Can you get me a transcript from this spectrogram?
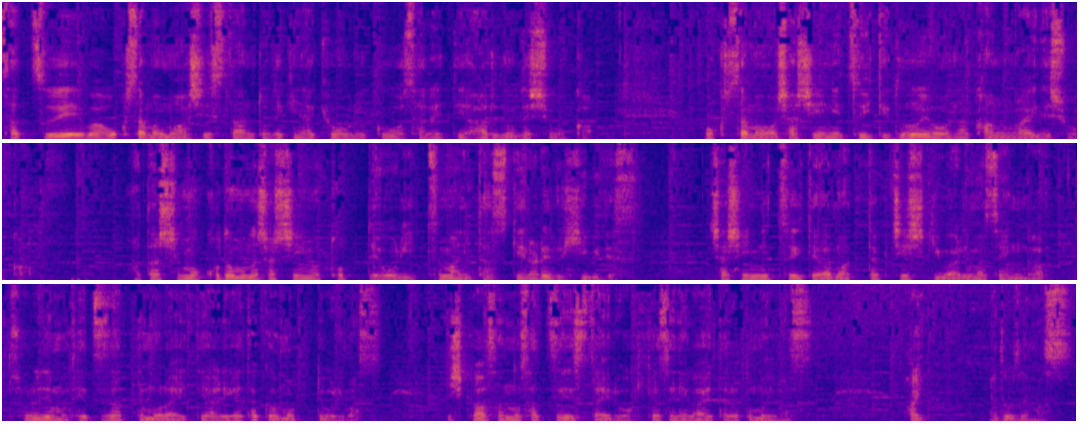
撮影は奥様もアシスタント的な協力をされてあるのでしょうか奥様は写真についてどのような考えでしょうか私も子供の写真を撮っており妻に助けられる日々です写真については全く知識はありませんがそれでも手伝ってもらえてありがたく思っております石川さんの撮影スタイルをお聞かせ願えたらと思います。はいありがとうございます、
